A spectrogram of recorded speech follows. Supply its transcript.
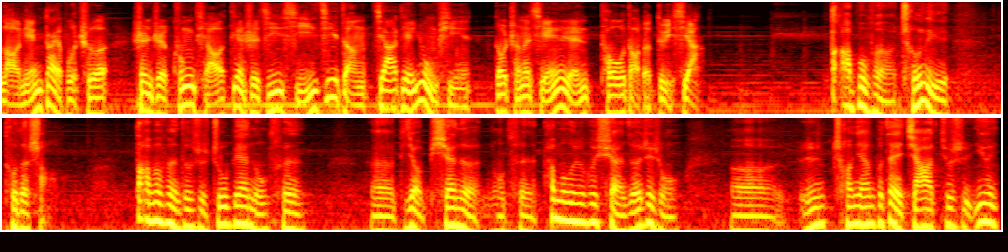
老年代步车，甚至空调、电视机、洗衣机等家电用品，都成了嫌疑人偷盗的对象。大部分啊，城里偷的少。大部分都是周边农村，呃，比较偏的农村，他们会会选择这种，呃，人常年不在家，就是因为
